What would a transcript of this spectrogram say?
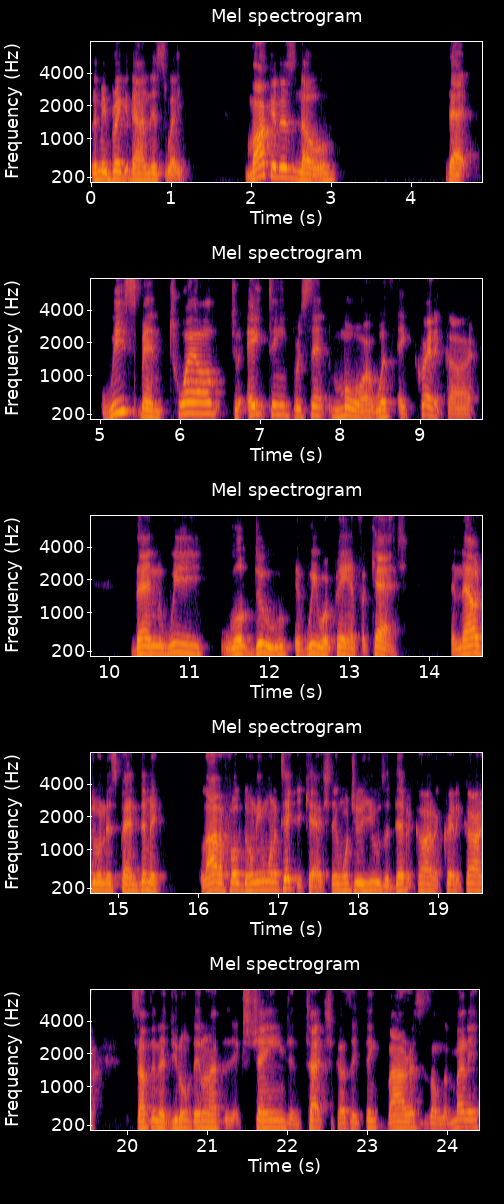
Let me break it down this way. Marketers know that we spend 12 to 18% more with a credit card than we will do if we were paying for cash. And now during this pandemic, a lot of folk don't even want to take your cash. They want you to use a debit card, a credit card, something that you don't they don't have to exchange and touch because they think virus is on the money.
